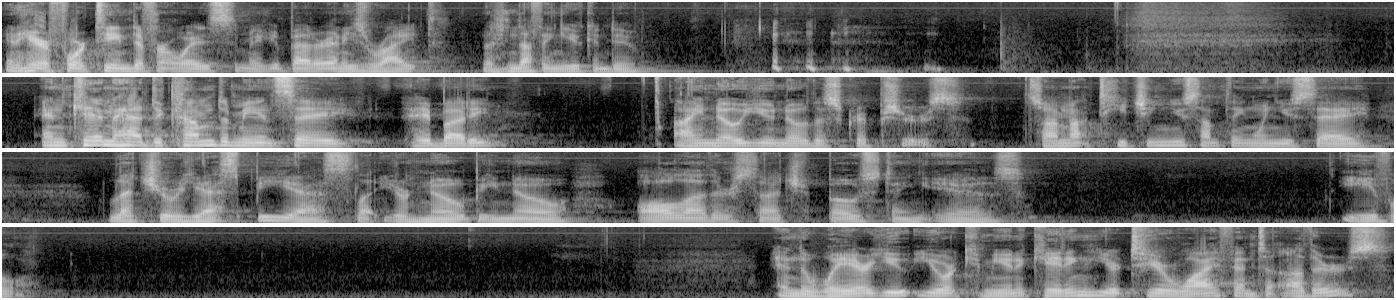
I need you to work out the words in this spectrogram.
and here are 14 different ways to make it better. And he's right. There's nothing you can do. and Ken had to come to me and say, Hey, buddy, I know you know the scriptures. So I'm not teaching you something when you say, Let your yes be yes, let your no be no. All other such boasting is evil. And the way are you, you are communicating your, to your wife and to others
